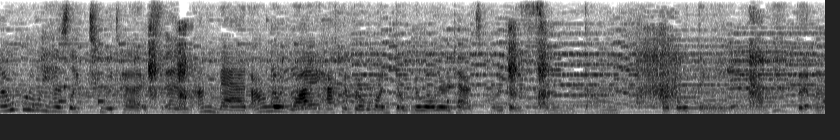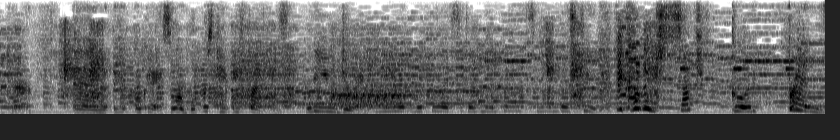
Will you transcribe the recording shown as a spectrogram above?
My Wooper only has like two attacks, and I'm mad. I don't know why half my Pokemon don't know all their attacks. Probably because some dumb purple thingy going on, but I don't care. And, okay, so our Woopers can't be friends. What are you doing? Oh, your Wooper likes to take my baths, mine does too. They could be such good friends!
